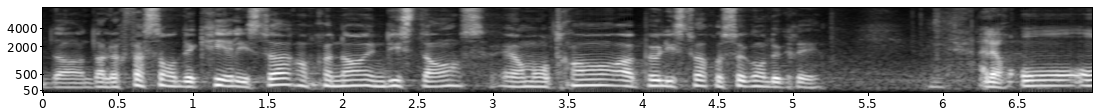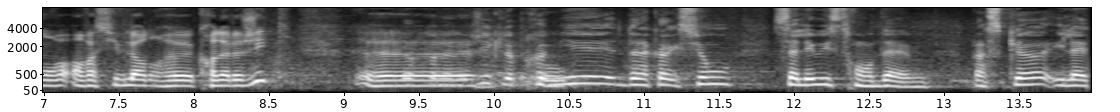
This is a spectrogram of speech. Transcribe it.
dans, leur façon d'écrire l'histoire en prenant une distance et en montrant un peu l'histoire au second degré. Alors, on, va suivre l'ordre chronologique. L'ordre chronologique, le premier de la collection, c'est Lewis Trondheim, parce qu'il a,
